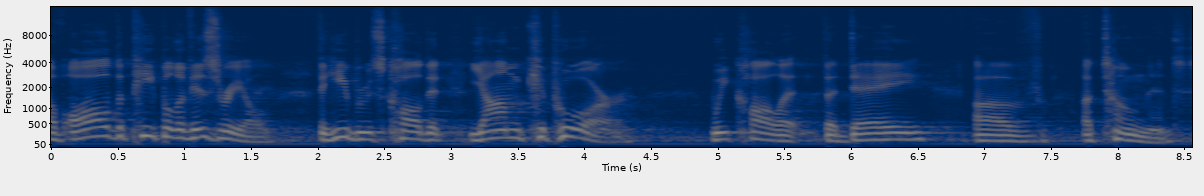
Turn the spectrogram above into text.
of all the people of Israel. The Hebrews called it Yom Kippur. We call it the Day of atonement.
